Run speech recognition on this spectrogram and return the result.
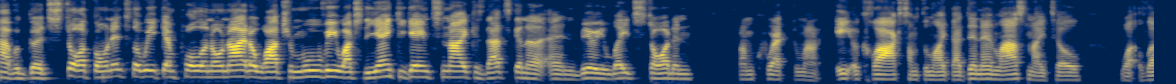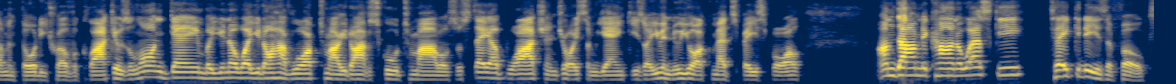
have a good start going into the weekend. Pull an Oneida, watch a movie, watch the Yankee game tonight because that's gonna end very late starting. If I'm correct, around eight o'clock, something like that. Didn't end last night till what 11 30 12 o'clock? It was a long game but you know what? You don't have work tomorrow you don't have school tomorrow so stay up watch enjoy some yankees or even new york mets baseball. I'm dominic Konowski. take it easy folks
